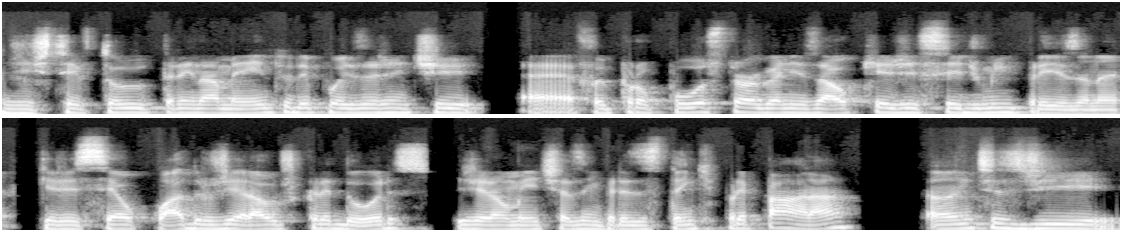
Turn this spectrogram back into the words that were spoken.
a gente teve todo o treinamento e depois a gente é, foi proposto organizar o QGC de uma empresa, né? O QGC é o quadro geral de credores. Geralmente as empresas têm que preparar antes de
